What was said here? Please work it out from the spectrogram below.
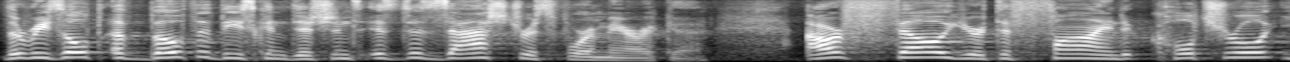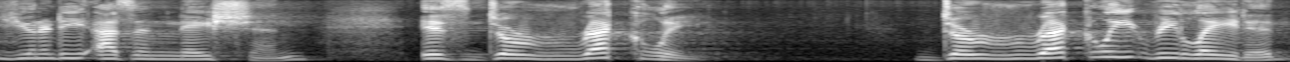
The result of both of these conditions is disastrous for America. Our failure to find cultural unity as a nation is directly, directly related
